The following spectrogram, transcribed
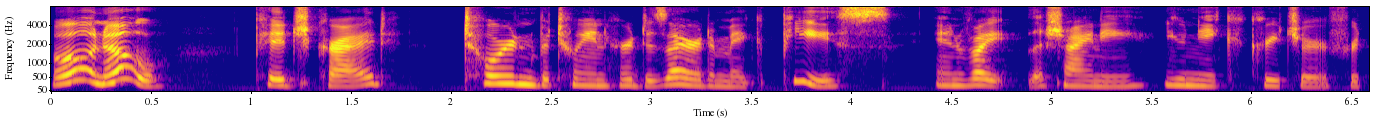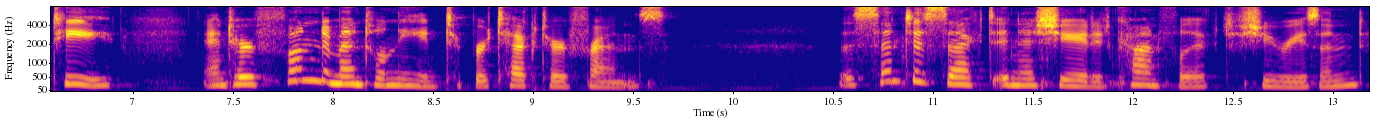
Oh no! Pidge cried, torn between her desire to make peace, invite the shiny, unique creature for tea, and her fundamental need to protect her friends. The Centisect initiated conflict, she reasoned.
